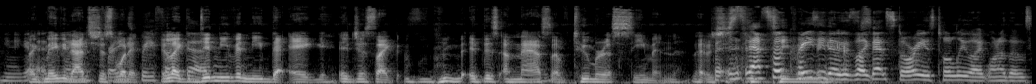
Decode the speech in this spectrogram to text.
Yeah, like maybe that's just what it. It like up. didn't even need the egg. It just like it, this a mass of tumorous semen that was just. That's so crazy though, because like that story is totally like one of those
